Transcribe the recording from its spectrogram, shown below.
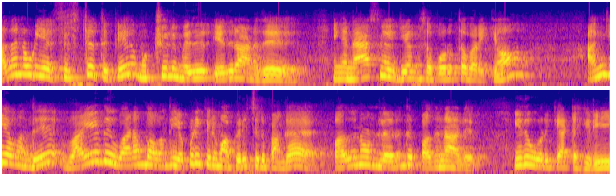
அதனுடைய சிஸ்டத்துக்கு முற்றிலும் எதிர் எதிரானது. இங்கே நேஷ்னல் கேம்ஸை பொறுத்த வரைக்கும் அங்கே வந்து வயது வரம்பை வந்து எப்படி தெரியுமா பிரிச்சிருப்பாங்க? பதினொன்றுலேருந்து பதினாலு. இது ஒரு கேட்டகரி.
